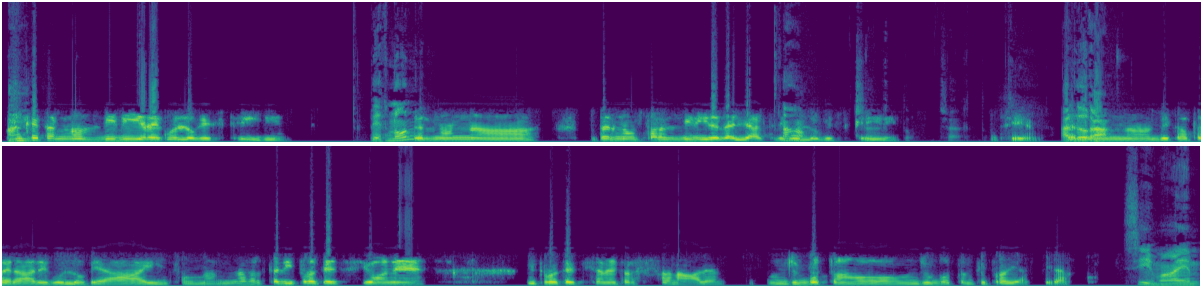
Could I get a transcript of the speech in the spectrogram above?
anche per non svilire quello che scrivi. Per non? Per non, eh, per non far svilire dagli altri Ah, quello che scrivi. certo. Sì, Allora- per non depauperare quello che hai, insomma, una sorta di protezione, di protezione personale, un giubbotto, un giubbotto antiproiettile, ecco. Sì, ma è-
